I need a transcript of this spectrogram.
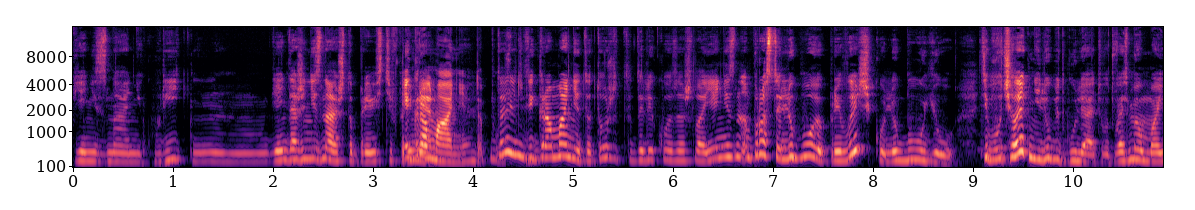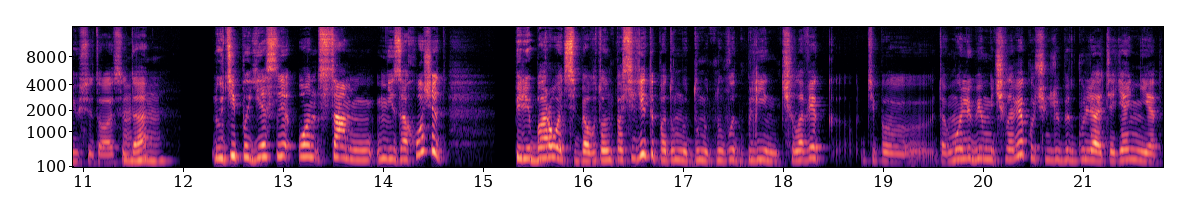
я не знаю, не курить. Я даже не знаю, что привести в пример. Игромания, допустим. Да, игромания это тоже ты далеко зашла. Я не знаю, просто любую привычку, любую. Типа, вот человек не любит гулять. Вот возьмем мою ситуацию, uh-huh. да? Ну, типа, если он сам не захочет перебороть себя, вот он посидит и подумает, думает, ну вот, блин, человек типа, там, мой любимый человек очень любит гулять, а я нет.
